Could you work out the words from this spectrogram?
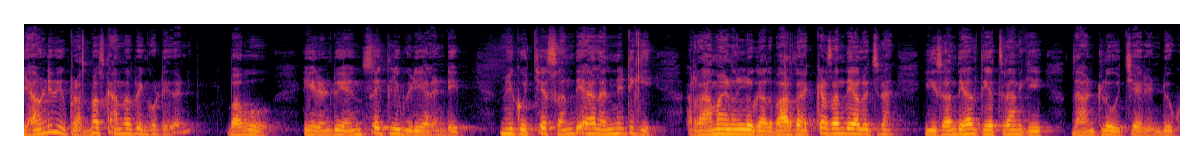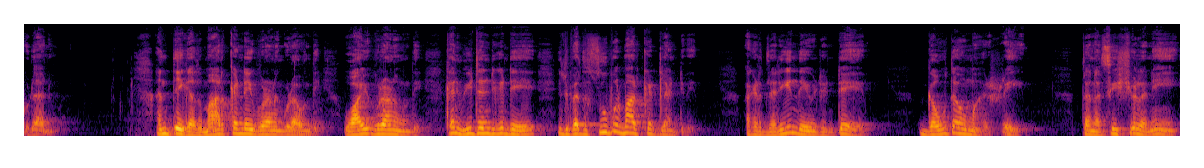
ఏమండి మీకు ప్రథమ స్కాందం ఇంకోటి ఇదండి బాబు ఈ రెండు ఎన్సైక్లోపీడియాలండి. మీకు వచ్చే సందేహాలన్నిటికీ రామాయణంలో కాదు భారతం ఎక్కడ సందేహాలు వచ్చినా ఈ సందేహాలు తీర్చడానికి దాంట్లో వచ్చే రెండూ కూడాను. అంతేకాదు మార్కండేయ పురాణం కూడా ఉంది వాయు పురాణం ఉంది. కానీ వీటన్నిటికంటే ఇది పెద్ద సూపర్ మార్కెట్ లాంటివి అక్కడ జరిగింది ఏమిటంటే గౌతమ మహర్షి తన శిష్యులని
